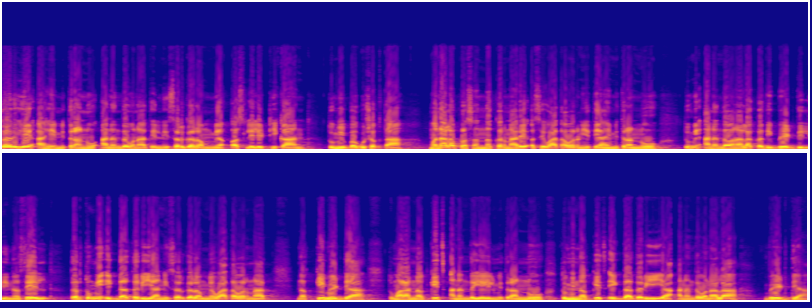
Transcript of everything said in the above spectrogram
तर हे आहे मित्रांनो आनंदवनातील निसर्गरम्य असलेले ठिकाण. तुम्ही बघू शकता. मनाला प्रसन्न करणारे असे वातावरण येथे आहे मित्रांनो. तुम्ही आनंदवनाला कधी भेट दिली नसेल तर तुम्ही एकदा तरी या निसर्गरम्य वातावरणात नक्की भेट द्या. तुम्हाला नक्कीच आनंद येईल मित्रांनो. तुम्ही नक्कीच एकदा तरी या आनंदवनाला भेट द्या.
